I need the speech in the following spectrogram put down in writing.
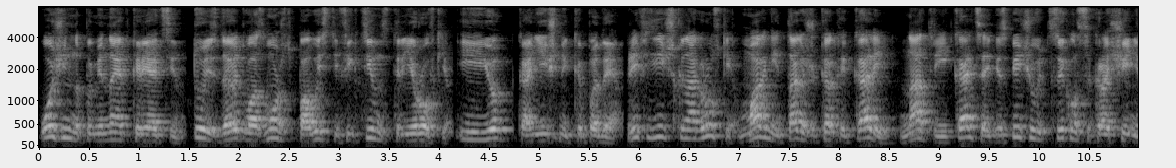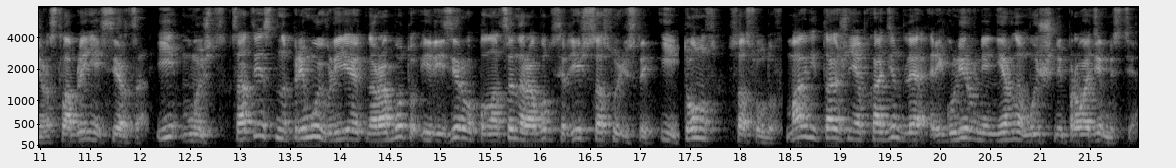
очень напоминает креатин, то есть дает возможность повысить эффективность тренировки и ее конечный КПД. При физической нагрузке магний, так же как и калий, натрий и кальций обеспечивают цикл сокращения, расслабления сердца и мышц. Соответственно, напрямую влияют на работу и резервы полноценной работы сердечно-сосудистой и тонус сосудов. Магний также необходим для регулирования нервно-мышечной проводимости.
